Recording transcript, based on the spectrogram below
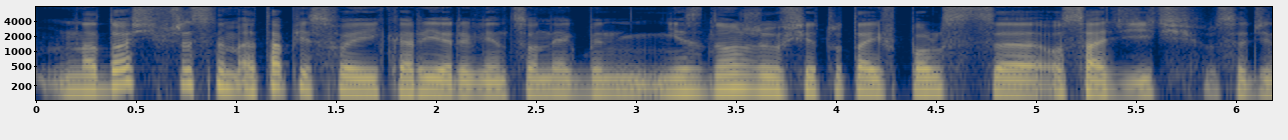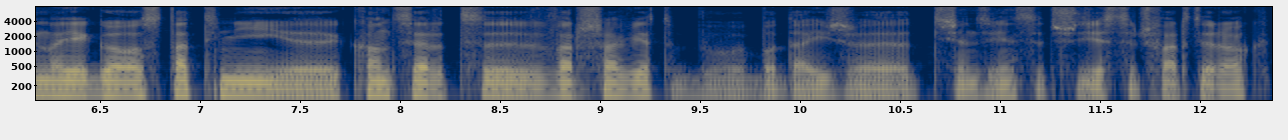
na dość wczesnym etapie swojej kariery, więc on jakby nie zdążył się tutaj w Polsce osadzić. W zasadzie no jego ostatni y, koncert w Warszawie to był bodajże 1934 rok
